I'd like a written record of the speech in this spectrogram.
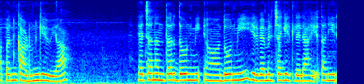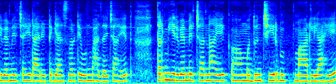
आपण काढून घेऊया. याच्यानंतर दोन मी दोन मी हिरव्या मिरच्या घेतलेल्या आहेत आणि हिरव्या मिरच्या ही डायरेक्ट गॅसवर ठेवून भाजायच्या आहेत. तर मी हिरव्या मिरच्यांना एक मधून चीर मारली आहे.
